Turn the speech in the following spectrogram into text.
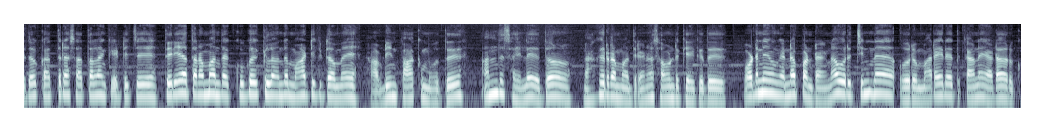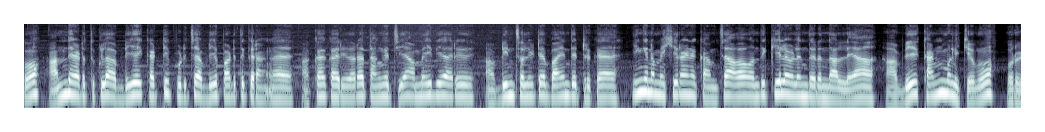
ஏதோ கத்துற சத்தம்லாம் கேட்டுச்சு. தெரியாதனமாக அந்த குகைக்குள்ள வந்து மாட்டிக்கிட்டோமே அப்படின்னு பார்க்கும்போது அந்த சைடில் ஏதோ நகர்ற மாதிரியான சவுண்டு கேட்குது உடனே இவங்க என்ன பண்ணுறாங்கன்னா ஒரு சின்ன ஒரு மறையறதுக்கான இடம் இருக்கும். அந்த இடத்துக்குள்ள அப்படியே கட்டி பிடிச்சி அப்படியே படுத்துக்கிறாங்க. அக்கா காரி வர தங்கச்சியா அமைதியாரு அப்படின்னு சொல்லிட்டு பயந்துட்டு இருக்க இங்க நம்ம ஹீரோயினை காமிச்சா அவ வந்து கீழே விழுந்திருந்தா இல்லையா? அப்படியே கண் முழிக்கவும் ஒரு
